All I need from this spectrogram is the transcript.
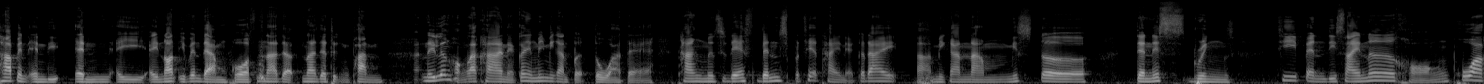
ถ้าเป็น N N ไอไอ not even damn close น่าจะน่าจะถึงพัน ในเรื่องของราคาเนี่ย ก็ยังไม่มีการเปิดตัว แต่ทาง Mercedes-Benz ประเทศไทยเนี่ย ก็ได้มีการนำมิสเตอร์เดนิสบริงส์ ที่เป็นดีไซเนอร์ของพวก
